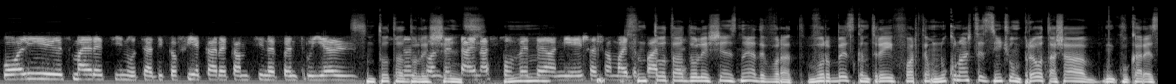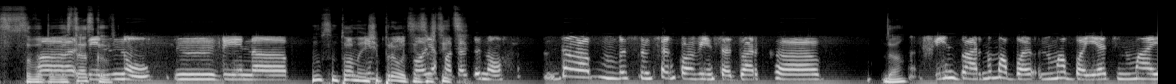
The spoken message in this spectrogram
școlii îți mai reținuți, adică fiecare cam ține pentru el Sunt tot ținând cont de adolescenți. taina spovedaniei și așa mai Sunt departe. tot adolescenți, nu e adevărat. Vorbesc între ei foarte mult. Nu cunoașteți niciun preot așa cu care să vă Uh, povestească? din, nu, Mm, din... Uh, Nu sunt oameni și preoții, să școala, știți. facultate- nu. Da, m- sunt ferm convinsă, doar că Da? fiind doar numai, bă, numai băieți, numai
